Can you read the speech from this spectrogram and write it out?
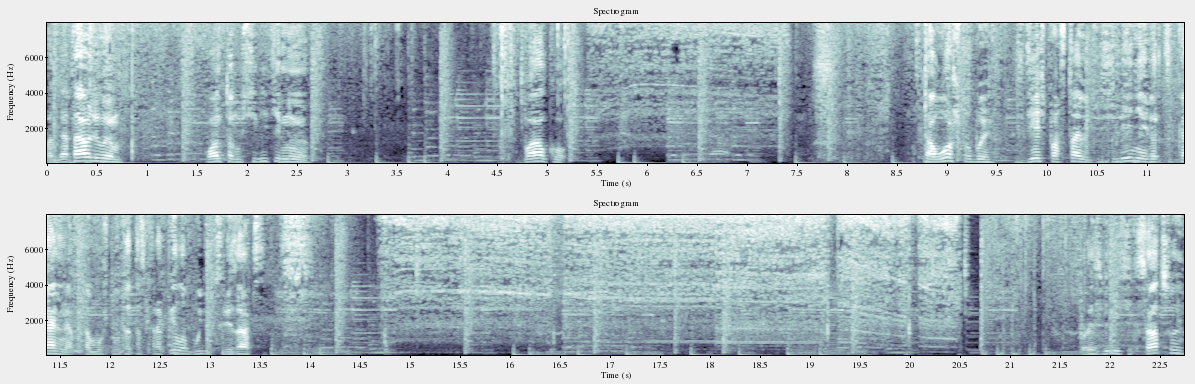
Подготавливаем контур-усилительную балку того, чтобы здесь поставить усиление вертикальное, потому что вот эта стропила будет срезаться. Произвели фиксацию,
